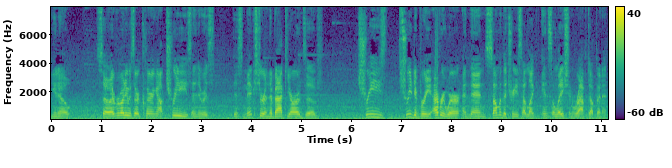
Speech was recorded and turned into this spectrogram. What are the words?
you know. So everybody was there clearing out trees, and there was this mixture in the backyards of trees, tree debris everywhere, and then some of the trees had like insulation wrapped up in it.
